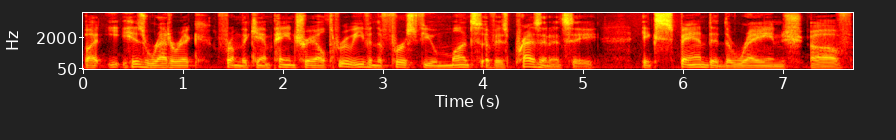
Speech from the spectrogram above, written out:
but his rhetoric from the campaign trail through even the first few months of his presidency expanded the range of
